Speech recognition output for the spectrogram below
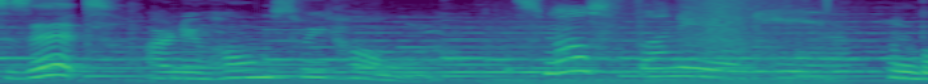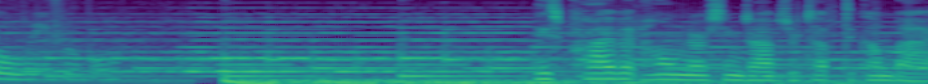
this is it. Our new home, sweet home. It smells funny in here. Unbelievable. These private home nursing jobs are tough to come by.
